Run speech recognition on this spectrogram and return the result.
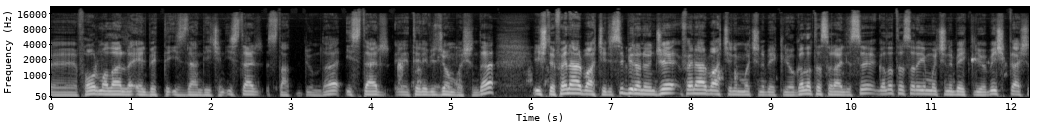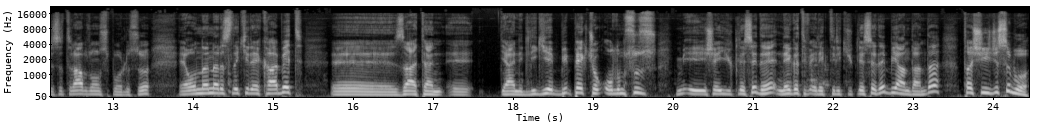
e, formalarla elbette izlendiği için ister stadyumda ister e, televizyon başında işte Fenerbahçelisi bir an önce Fenerbahçe'nin maçını bekliyor. Galatasaraylısı Galatasaray'ın maçını bekliyor. Beşiktaşlısı Trabzonsporlusu e, onların arasındaki rekabet e, zaten e, yani ligi bir, pek çok olumsuz e, şey yüklese de negatif elektrik yüklese de bir yandan da taşıyıcısı bu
